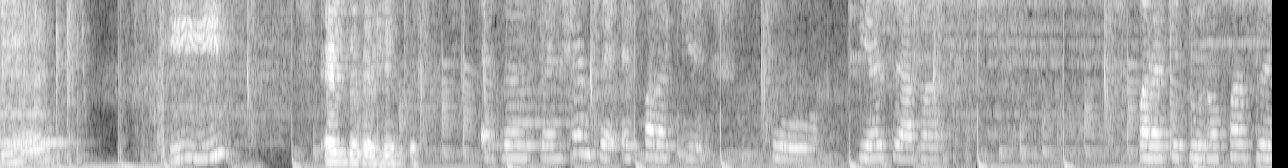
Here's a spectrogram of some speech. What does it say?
Bien. Y el detergente. El detergente es para que piel se haga, para que tu ropa se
